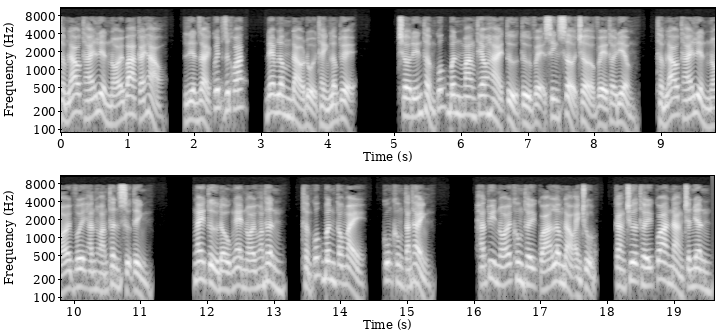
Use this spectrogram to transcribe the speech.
Thẩm lao thái liền nói ba cái hảo, liền giải quyết dứt khoát, đem lâm đào đổi thành lâm tuệ. Chờ đến thẩm quốc bân mang theo hải tử từ vệ sinh sở trở về thời điểm, thẩm lao thái liền nói với hắn hoán thân sự tình. Ngay từ đầu nghe nói hoán thân, thẩm quốc bân cao mày, cũng không tán thành. Hắn tuy nói không thấy quá lâm đào ảnh chụp, càng chưa thấy qua nàng chân nhân,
